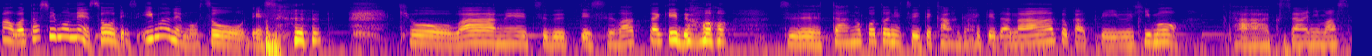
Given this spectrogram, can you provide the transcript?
まあ私もねそうです今でもそうです 今日は目つぶって座ったけどずっとあのことについて考えてたなとかっていう日もたくさんあります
